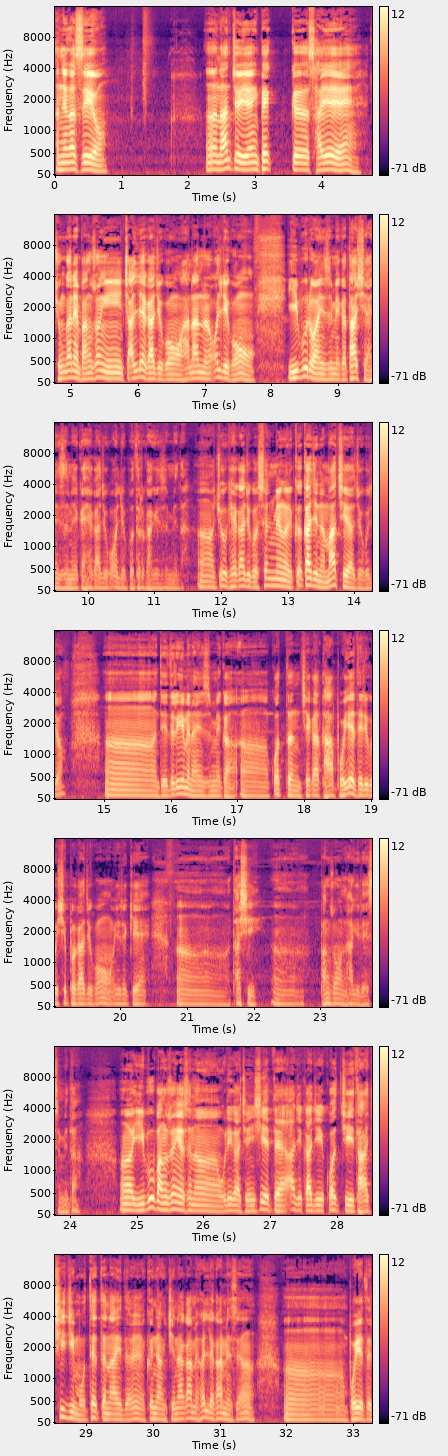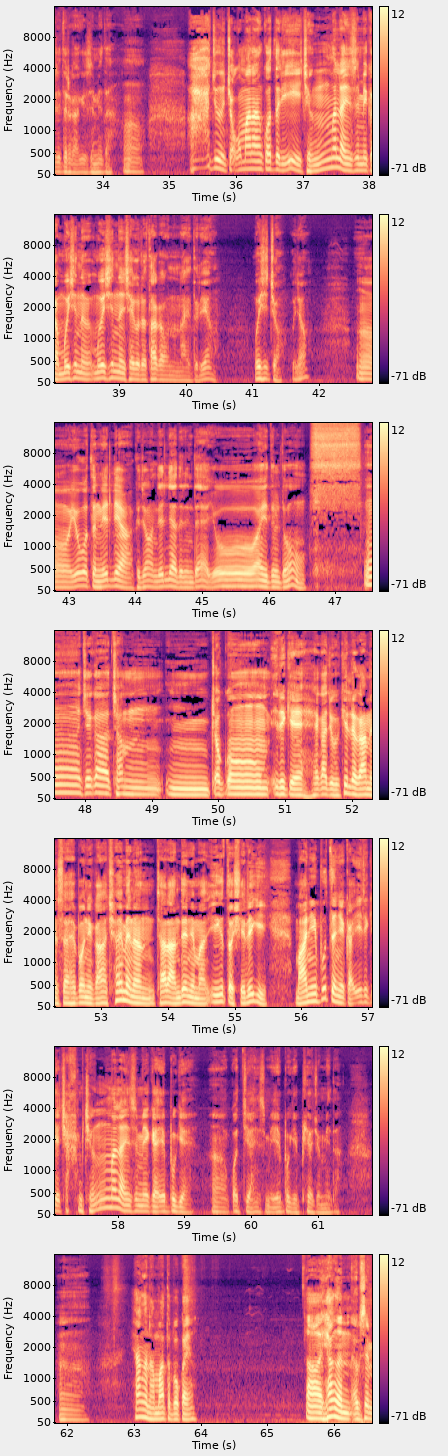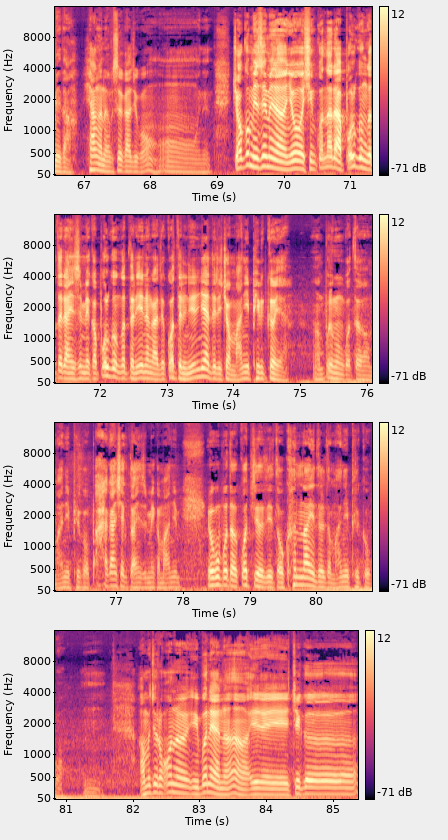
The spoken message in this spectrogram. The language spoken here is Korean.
안녕하세요. 어, 난초 여행 100그 사회에 중간에 방송이 잘려가지고 하나는 올리고 2부로 아니습니까? 다시 아니습니까? 해가지고 올려보도록 하겠습니다. 어, 쭉 해가지고 설명을 끝까지는 마쳐야죠. 그죠? 어, 되도록이면 아니습니까? 어, 꽃은 제가 다 보여드리고 싶어가지고 이렇게 어, 다시 어, 방송을 하기로 했습니다. 어, 2부 방송에서는 우리가 전시회 때 아직까지 꽃이 다 치지 못했던 아이들 그냥 지나가며 흘려가면서 어, 보여드리도록 하겠습니다. 어, 아주 조그만한 꽃들이 정말 아니습니까? 멋있는, 멋있는 색으로 다가오는 아이들이요. 멋있죠? 그죠? 어, 요것도 넬리아, 그죠? 넬리아들인데, 요 아이들도 어, 제가 참, 음, 조금 이렇게 해가지고 길러가면서 해보니까 처음에는 잘 안 되지만 이것도 세력이 많이 붙으니까 이렇게 참 정말 아니습니까? 예쁘게, 어, 꽃이 아니습니까? 예쁘게 피워줍니다. 어, 향은 한번 맡아볼까요? 아, 향은 없습니다. 향은 없어가지고, 어, 조금 있으면은 요 신꽃나라 붉은 것들이 아니습니까? 붉은 것들이 이런 가지고 꽃들 릴리아들이 좀 많이 필 거예요. 어, 붉은 꽃도 많이 피고 빨간색도 아니습니까 많이 요거보다 꽃들이 또 큰 나이들도 많이 필 거고 음. 아무쪼록 오늘 이번에는 이 지금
